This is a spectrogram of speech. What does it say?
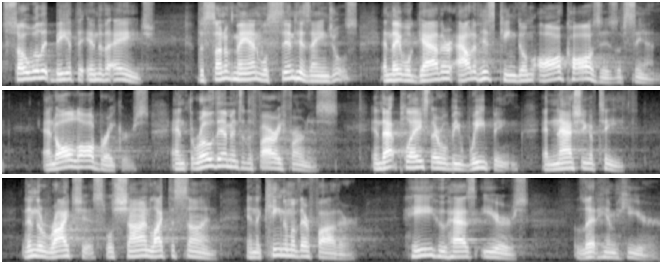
so will it be at the end of the age. The Son of Man will send his angels, and they will gather out of his kingdom all causes of sin and all lawbreakers, and throw them into the fiery furnace. In that place there will be weeping and gnashing of teeth. Then the righteous will shine like the sun in the kingdom of their Father. He who has ears, let him hear.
